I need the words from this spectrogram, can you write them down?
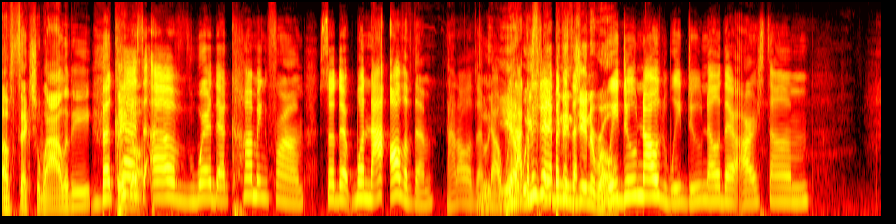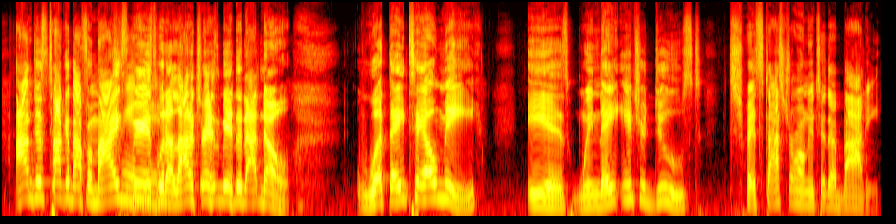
of sexuality because of where they're coming from. So that well, not all of them, not all of them. No, Yeah, we're not we going to do that speaking in because general. we do know we do know there are some. I'm just talking about from my experience with a lot of trans men that I know. What they tell me is when they introduced testosterone into their body,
